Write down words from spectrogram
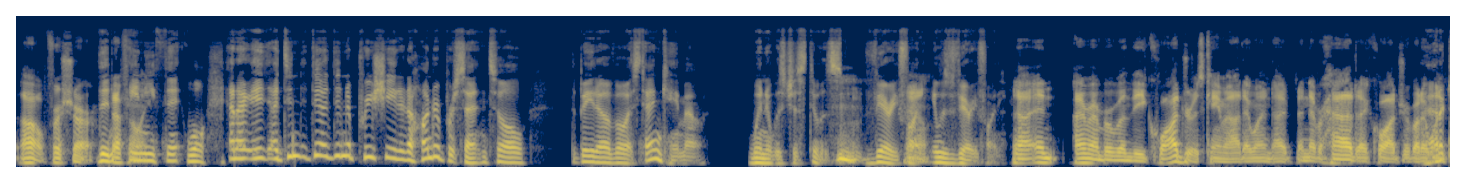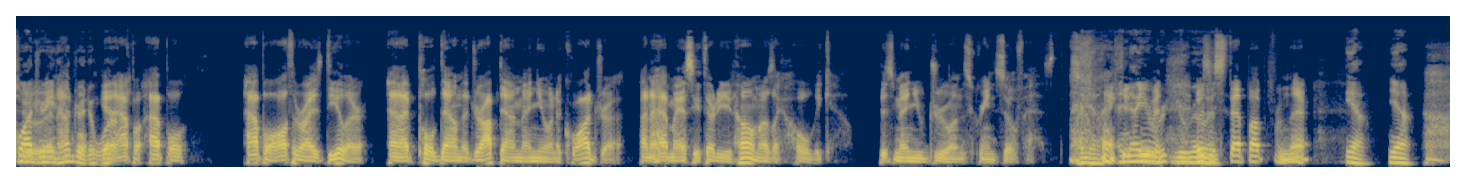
oh, for sure. than Definitely. anything. Well, and I I didn't I didn't appreciate it hundred percent until the beta of OS 10 came out. When it was just it was Hmm. very funny. Yeah. It was very funny. Uh, and I remember when the Quadras came out, I went. I, I never had a Quadra, but I, I had went a Quadra to 800, Apple, yeah. Apple, Apple, Apple authorized dealer, and I pulled down the drop down menu on a Quadra, and I had my SE30 at home. And I was like, "Holy cow! This menu drew on the screen so fast." I know. And now you're- even- you're It was a step up from there. Yeah, yeah.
